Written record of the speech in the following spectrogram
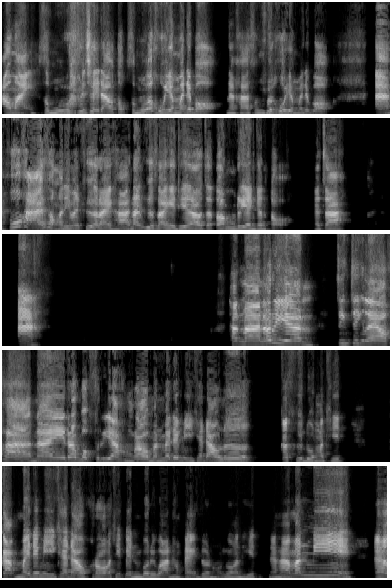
เอาใหม่ สมมุติว่าไม่ใช่ดาวตก สมมุติว่าครูยังไม่ได้บอกนะคะ สมมติครูยังไม่ได้บอก อะครูขาสองอันนี้มันคืออะไรคะนั่นคือสาเหตุที่เราจะต้องเรียนกันต่อนะจ๊ะอะถัดมานักเรียน จริง ๆ แล้วค่ะ ในระบบสุริยะของเรามันไม่ได้มีแค่ดาวฤกษ์ก็คือดวงอาทิตย์ กับไม่ได้มีแค่ดาวเคราะห์ที่เป็นบริวารทั้งแปดดวงของดวงอาทิตย์นะคะ มันมีแล้ว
